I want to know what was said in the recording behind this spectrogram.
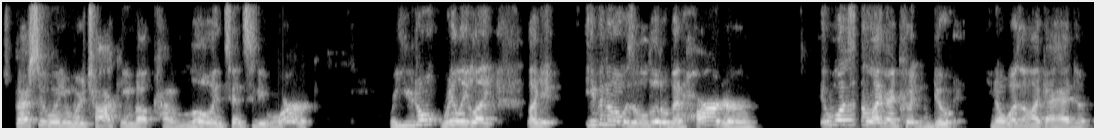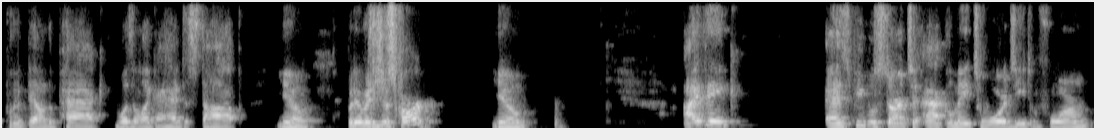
especially when we're talking about kind of low intensity work, where you don't really like, like it, even though it was a little bit harder, it wasn't like I couldn't do it. You know, it wasn't like I had to put down the pack. It wasn't like I had to stop, you know, but it was just harder, you know. I think as people start to acclimate towards eat to perform,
